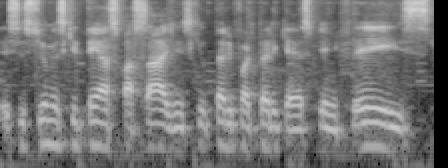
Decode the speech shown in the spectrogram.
esses filmes que tem as passagens que o Terry for que a ESPN fez,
